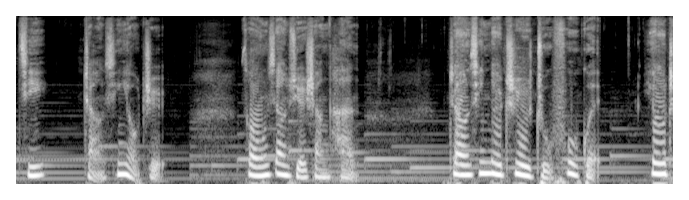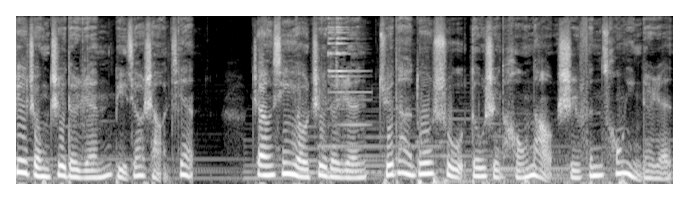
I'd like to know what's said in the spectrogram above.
七，掌心有痣。从相学上看，掌心的痣主富贵，有这种痣的人比较少见。掌心有痣的人，绝大多数都是头脑十分聪颖的人。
